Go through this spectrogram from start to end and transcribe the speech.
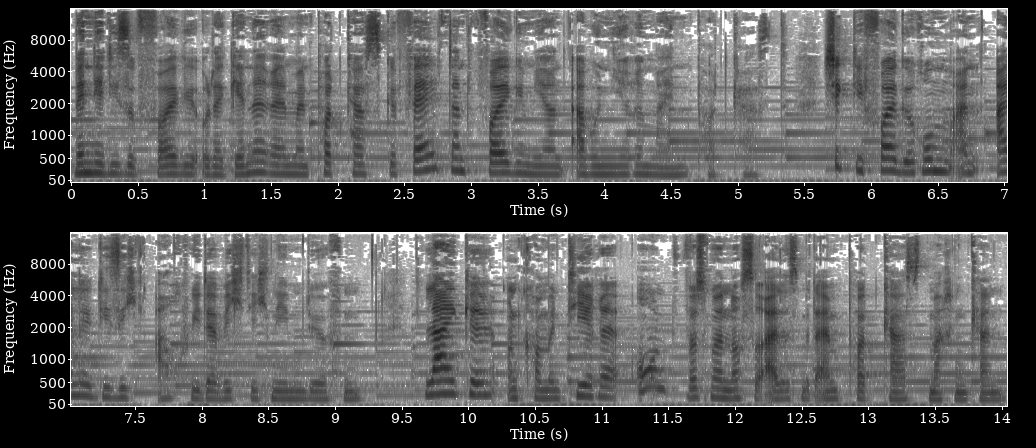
Wenn dir diese Folge oder generell mein Podcast gefällt, dann folge mir und abonniere meinen Podcast. Schick die Folge rum an alle, die sich auch wieder wichtig nehmen dürfen. Like und kommentiere und was man noch so alles mit einem Podcast machen kann.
